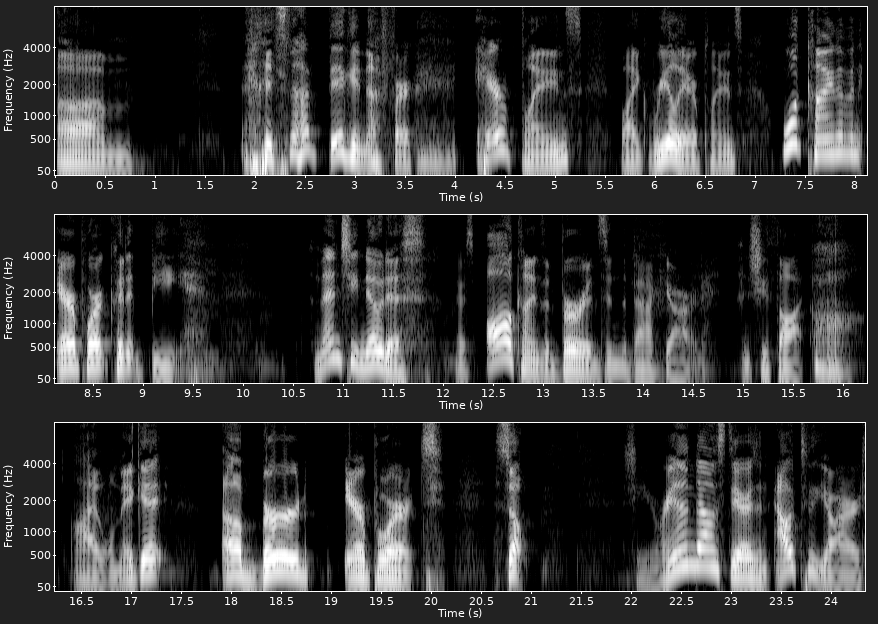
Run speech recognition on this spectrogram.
um it's not big enough for airplanes, like real airplanes. What kind of an airport could it be? And then she noticed there's all kinds of birds in the backyard. And she thought, oh, I will make it a bird airport. So she ran downstairs and out to the yard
